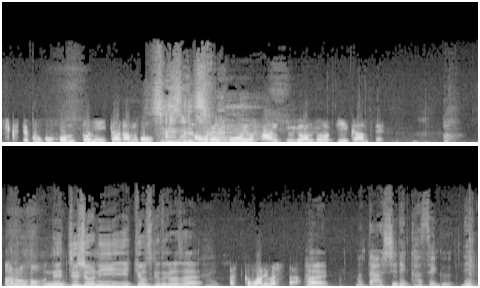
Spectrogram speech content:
しくて、ここ本当にいたらもう、倒れそうよ、34度のピーカンって。あの、熱中症に気をつけてください。かしこまりました。はい。また足で稼ぐね、はい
